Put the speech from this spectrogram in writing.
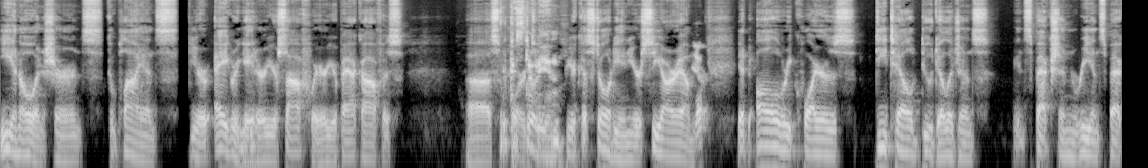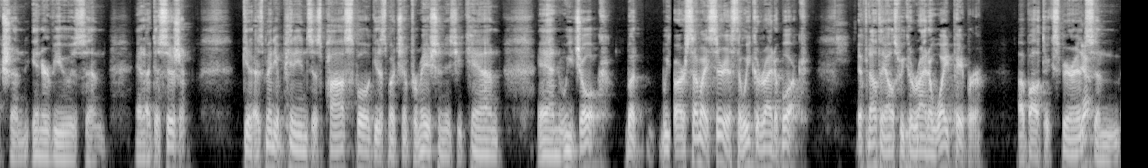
E&O insurance, compliance, your aggregator, your software, your back office, uh, support, your custodian, your, custodian, your CRM. Yep. It all requires detailed due diligence, inspection, reinspection, interviews, and and a decision. Get as many opinions as possible. Get as much information as you can. And we joke, but we are semi serious that we could write a book. If nothing else, we could write a white paper about the experience. Yep. And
